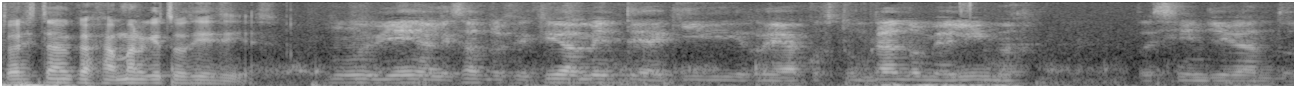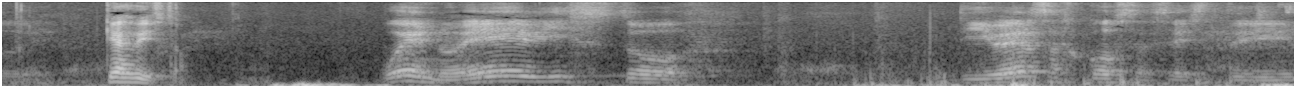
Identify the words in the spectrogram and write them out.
¿Tú has estado en Cajamarca estos 10 días? Muy bien, Alessandro. Efectivamente, aquí reacostumbrándome a Lima, recién llegando de... ¿Qué has visto? Bueno, he visto diversas cosas. Este,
